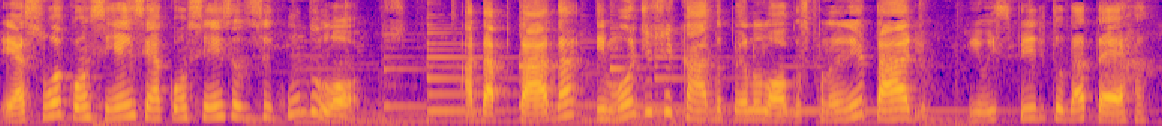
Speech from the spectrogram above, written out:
E a sua consciência é a consciência do segundo logos, adaptada e modificada pelo logos planetário e o espírito da Terra.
